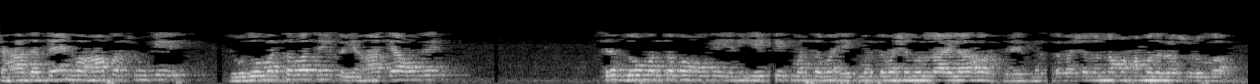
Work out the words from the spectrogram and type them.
شہادتین وہاں پر چونکہ دو دو مرتبہ تھے، تو یہاں کیا ہوں گے؟ صرف دو مرتبہ ہوں گے یعنی ایک ایک مرتبہ ایک مرتبہ شد اللہ الہ اور پھر ایک مرتبہ شد اللہ محمد رسول اللہ۔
